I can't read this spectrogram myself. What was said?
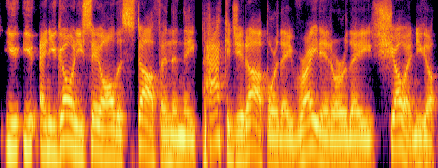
you you and you go and you say all this stuff and then they package it up or they write it or they show it and you go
